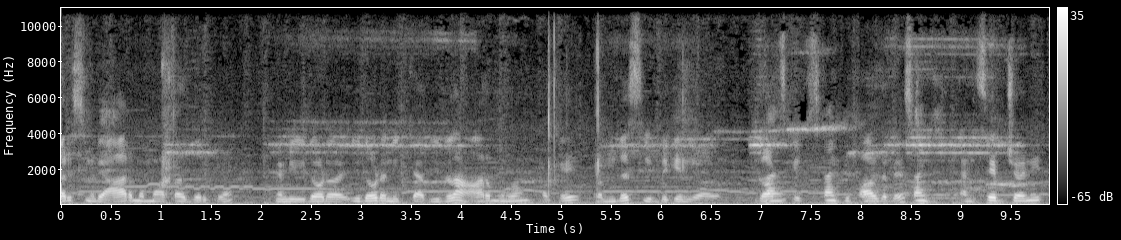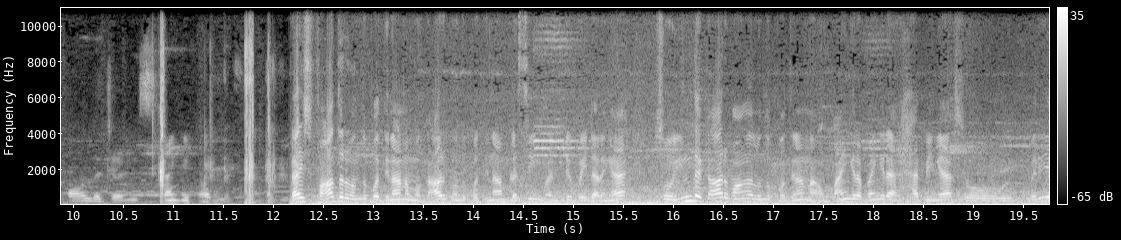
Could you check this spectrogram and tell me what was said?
பரிசினுடைய ஆரம்பமாக தான் இது இருக்கும். நம்ம இதோட இதோட நிற்காது இதுதான் ஆரம்பம். Okay from this you begin your God's kids thank you all the best thank you and safe journey all the journeys thank you guys father வந்து பார்த்தீங்கன்னா நம்ம காருக்கு வந்து பார்த்தீங்கன்னா blessing பண்ணிட்டு போயிட்டாருங்க. ஸோ இந்த கார் வாங்குறது வந்து பார்த்தீங்கன்னா நான் பயங்கர பயங்கர ஹாப்பிங்க ஸோ பெரிய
